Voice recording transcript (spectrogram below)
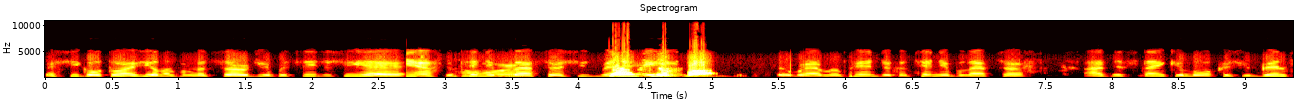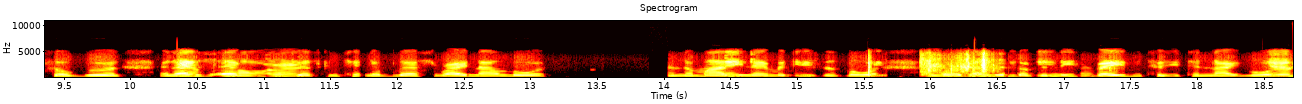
as she goes through her healing from the surgery and procedure she had. Yes, Continue Lord. bless her. She's been Thank an you, aid Father. to Reverend Pender. Continue bless her. I just thank you, Lord, because you've been so good. And I Yes, just ask Lord. that you just continue to bless right now, Lord. In the mighty Thank you, name of Jesus, Lord. And Lord, I Thank lift up Denise Jesus. baby to you tonight, Lord. Yes,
